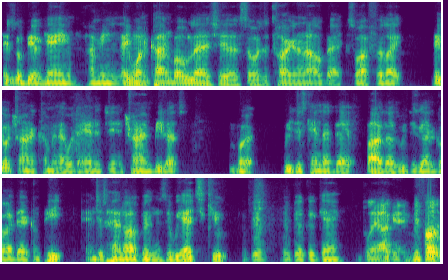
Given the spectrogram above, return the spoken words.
it's gonna be a game. I mean, they won the Cotton Bowl last year, so it's a target on our back. So I feel like they go trying to come in there with the energy and try and beat us. But we just can't let that bother us. We just got to go out there and compete and just handle our business. If we execute, it'll be it'll be a good game. Play our game. Before Now,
